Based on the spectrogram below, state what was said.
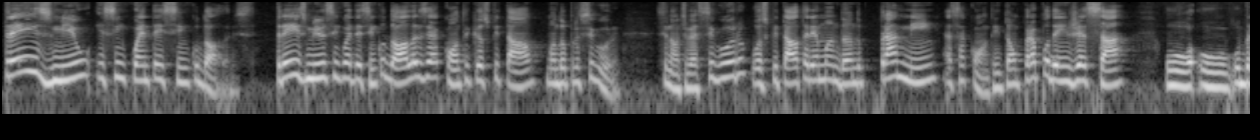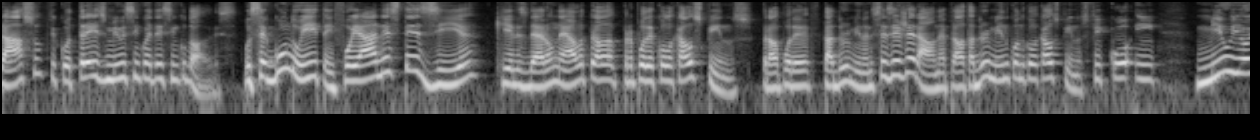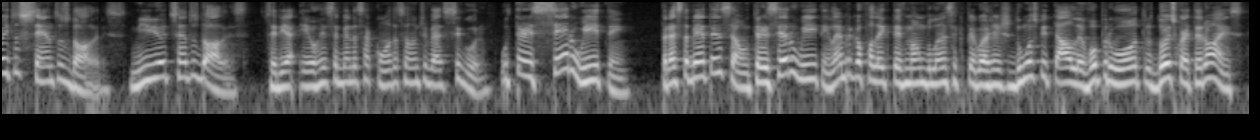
3.055 dólares. 3.055 dólares é a conta que o hospital mandou para o seguro. Se não tivesse seguro, o hospital estaria mandando para mim essa conta. Então, para poder engessar o, o, o braço, ficou 3.055 dólares. O segundo item foi a anestesia que eles deram nela para poder colocar os pinos, para ela poder estar tá dormindo. Anestesia geral, né? Para ela estar tá dormindo quando colocar os pinos. Ficou em 1.800 dólares. 1.800 dólares. Seria eu recebendo essa conta se eu não tivesse seguro. O terceiro item, presta bem atenção, o terceiro item, lembra que eu falei que teve uma ambulância que pegou a gente de um hospital, levou para o outro, dois quarteirões?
